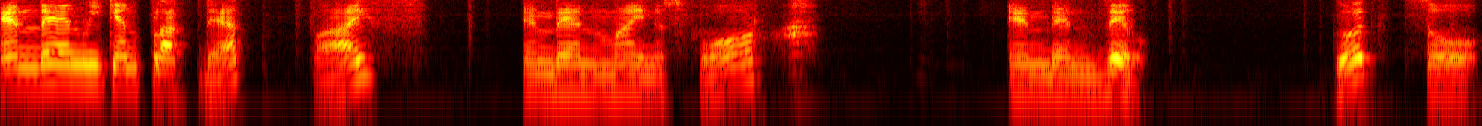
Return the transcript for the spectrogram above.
And then we can plug that 5 and then minus 4 and then 0 good. So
